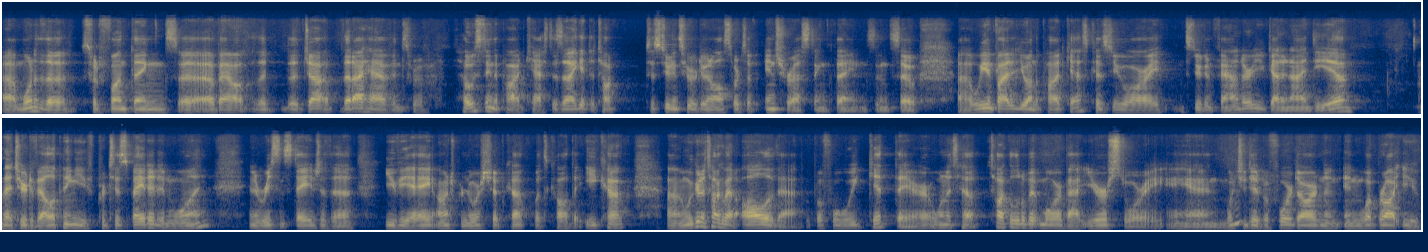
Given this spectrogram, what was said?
Um, one of the sort of fun things uh, about the, the job that I have in sort of hosting the podcast is that I get to talk to students who are doing all sorts of interesting things. And so uh, we invited you on the podcast because you are a student founder. You've got an idea that you're developing. You've participated in one in a recent stage of the UVA Entrepreneurship Cup, what's called the E Cup. Um, we're going to talk about all of that. But before we get there, I want to t- talk a little bit more about your story and what mm-hmm. you did before Darden and, and what brought you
